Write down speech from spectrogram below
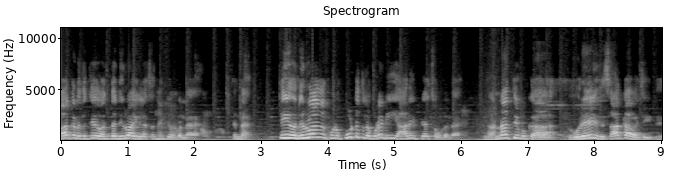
பார்க்கறதுக்கு வந்த நிர்வாகிகளை சந்திக்க விடல. என்ன? நீ நிர்வாக குழு கூட்டத்தில் கூட நீ யாரையும் பேச விடல. அதிமுக ஒரே இது சாக்கா வச்சுக்கிட்டு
